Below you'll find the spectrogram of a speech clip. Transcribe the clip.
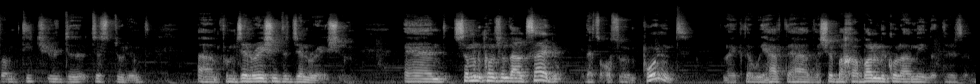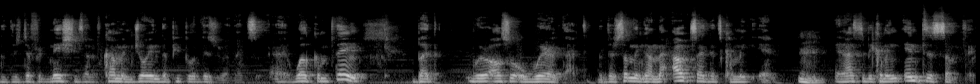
from teacher to, to student, um, from generation to generation. And someone who comes from the outside, that's also important. Like that, we have to have Asher b'chaban mikol ha'amim, that there's that there's different nations that have come and joined the people of Israel. That's a welcome thing, but we're also aware of that. That there's something on the outside that's coming in. It has to be coming into something.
